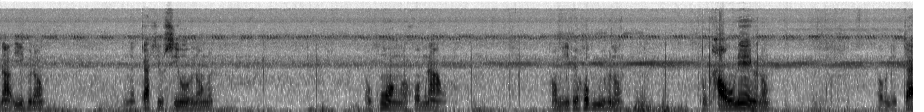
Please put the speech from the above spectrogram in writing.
หนาวอีกพี่น้องบรรยากาศซิวๆพี่น้องเลยต้องห่วงว่าความหนาวเขามีไปห่มอยู่พี่น้องถุงเท้าแน่พี่น้องเอาบรรยากาศ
